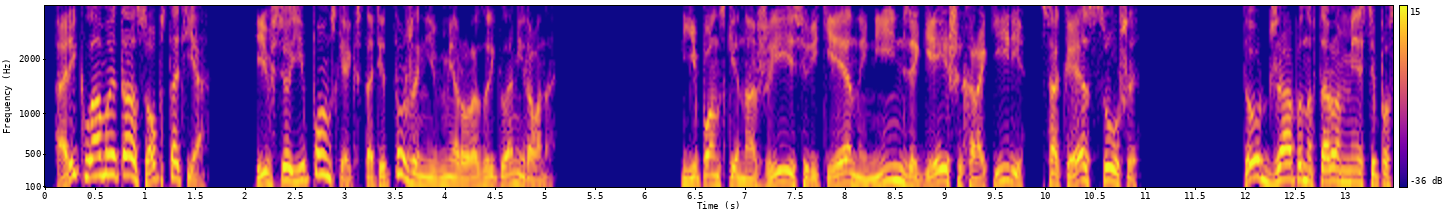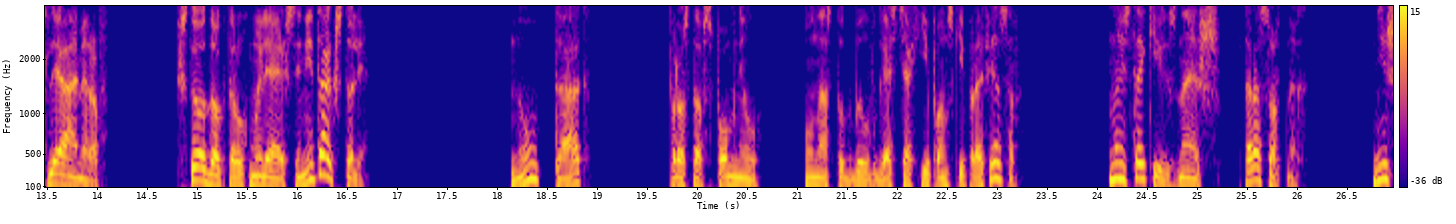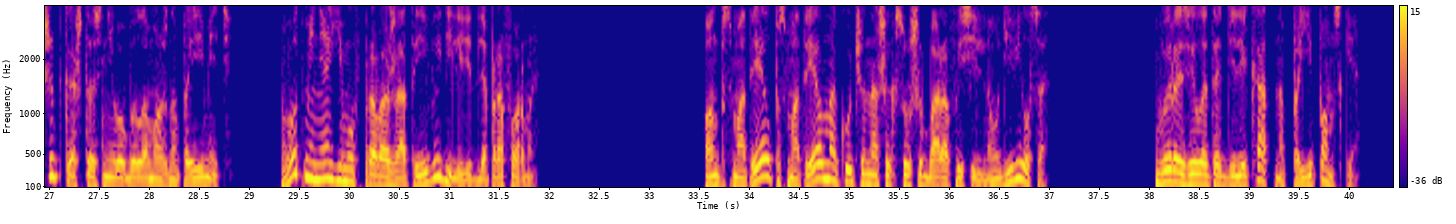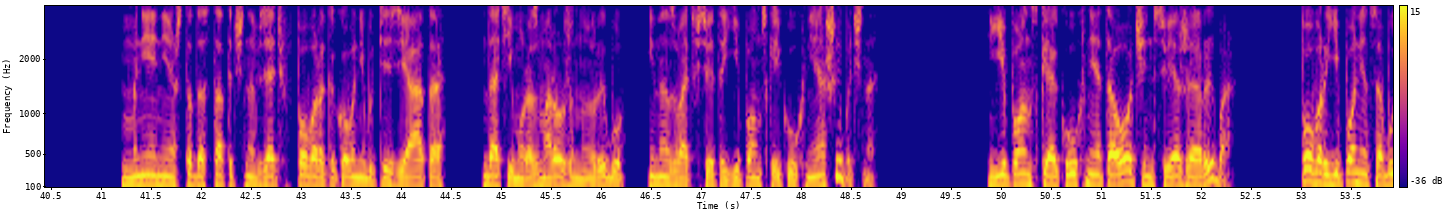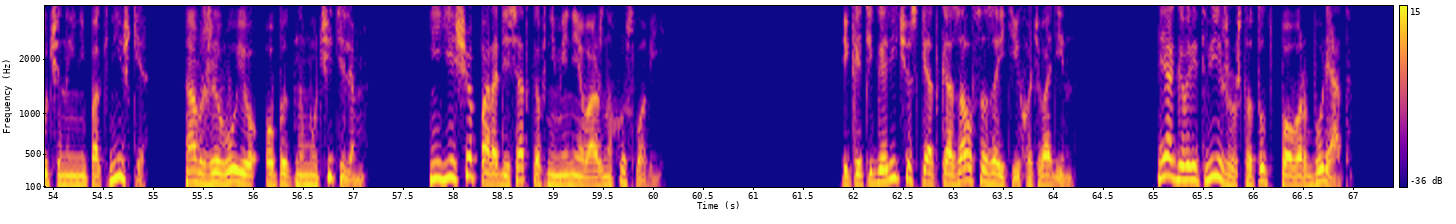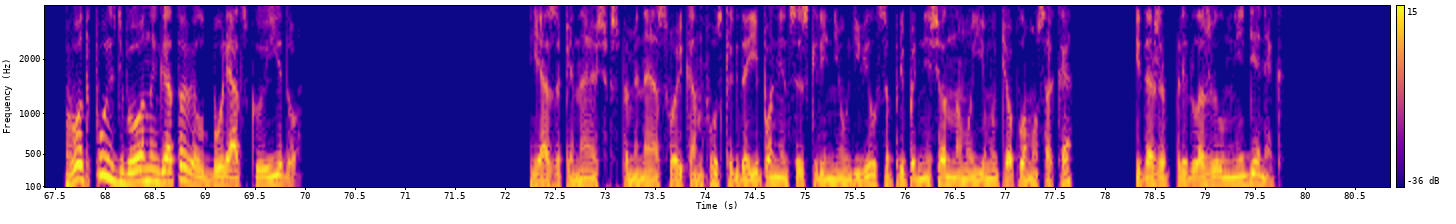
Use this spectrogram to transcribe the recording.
А реклама – это особ статья. И все японское, кстати, тоже не в меру разрекламировано. Японские ножи, сюрикены, ниндзя, гейши, харакири, саке с суши. Тут джапы на втором месте после амеров. Что, доктор, ухмыляешься, не так, что ли? Ну, так. Просто вспомнил, у нас тут был в гостях японский профессор, но из таких, знаешь, второсортных. Не шибко, что с него было можно поиметь. Вот меня ему в провожатые выделили для проформы. Он посмотрел, посмотрел на кучу наших суши-баров и сильно удивился. Выразил это деликатно, по-японски. Мнение, что достаточно взять в повара какого-нибудь азиата, дать ему размороженную рыбу и назвать все это японской кухней ошибочно. Японская кухня – это очень свежая рыба. Повар-японец, обученный не по книжке, а вживую опытным учителем, и еще пара десятков не менее важных условий и категорически отказался зайти хоть в один. Я, говорит, вижу, что тут повар-бурят. Вот пусть бы он и готовил бурятскую еду. Я запинаюсь, вспоминая свой конфуз, когда японец искренне удивился преподнесенному ему теплому саке и даже предложил мне денег.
